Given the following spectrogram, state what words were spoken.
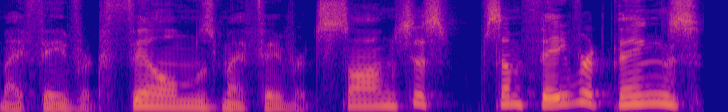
my favorite films, my favorite songs, just some favorite things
